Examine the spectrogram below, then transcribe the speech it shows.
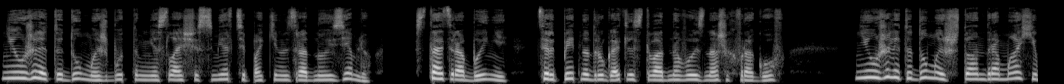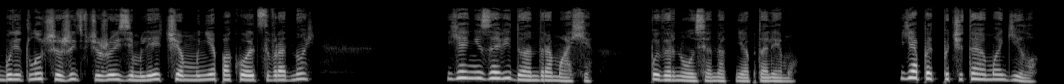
Неужели ты думаешь, будто мне слаще смерти покинуть родную землю, стать рабыней, терпеть надругательство одного из наших врагов? Неужели ты думаешь, что Андромахе будет лучше жить в чужой земле, чем мне покоиться в родной? Я не завидую Андромахе, — повернулась она к Неопталему. Я предпочитаю могилу.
